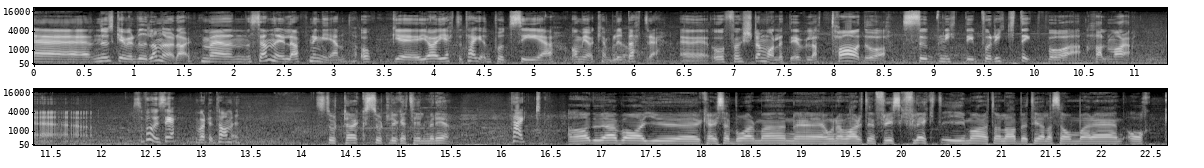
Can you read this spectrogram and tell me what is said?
Eh, nu ska jag väl vila några dagar men sen är det löpning igen och eh, jag är jättetaggad på att se om jag kan bli bättre. Eh, och första målet är väl att ta då sub 90 på riktigt på halvmara. Eh, så får vi se vart det tar mig. Stort tack, stort lycka till med det. Tack! Ja, det där var ju eh, Kajsa Borman. Eh, hon har varit en frisk fläkt i Maratonlabbet hela sommaren och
